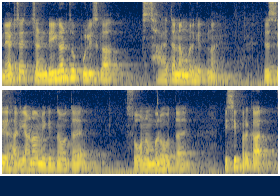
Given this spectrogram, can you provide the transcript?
नेक्स्ट है, चंडीगढ़ जो पुलिस का सहायता नंबर कितना है? जैसे हरियाणा में कितना होता है? सौ नंबर होता है। इसी प्रकार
